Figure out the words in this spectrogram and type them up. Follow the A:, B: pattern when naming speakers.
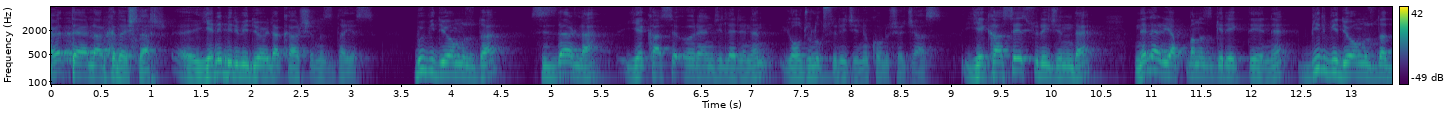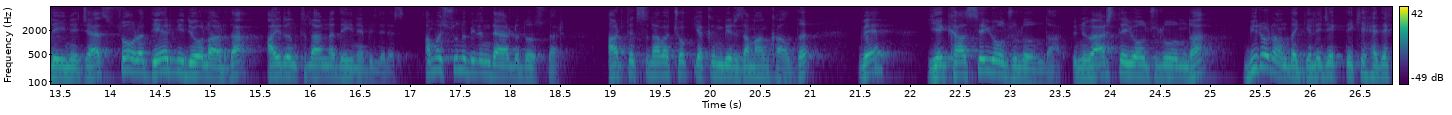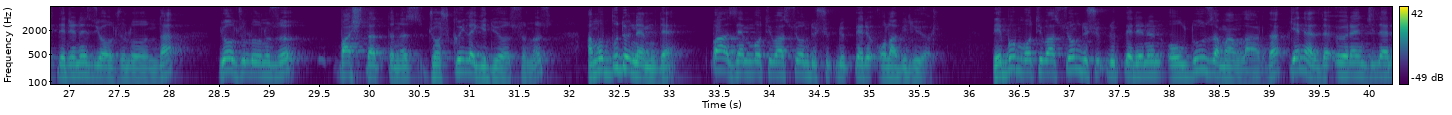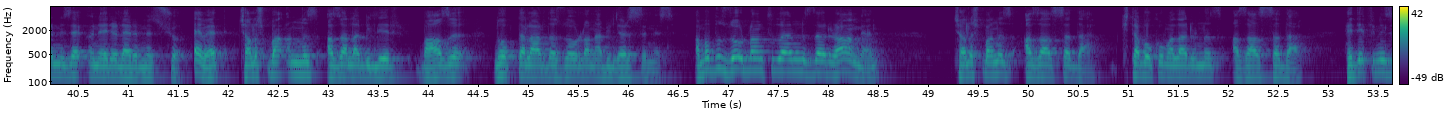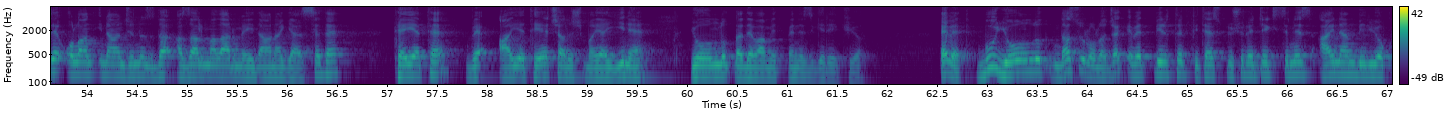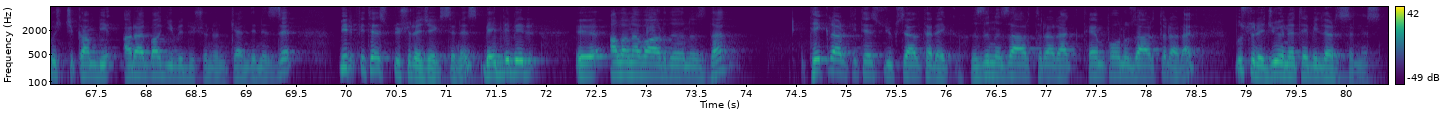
A: Evet değerli arkadaşlar, e, yeni bir videoyla karşınızdayız. Bu videomuzda sizlerle YKS öğrencilerinin yolculuk sürecini konuşacağız. YKS sürecinde neler yapmanız gerektiğini bir videomuzda değineceğiz. Sonra diğer videolarda ayrıntılarına değinebiliriz. Ama şunu bilin değerli dostlar, artık sınava çok yakın bir zaman kaldı ve YKS yolculuğunda, üniversite yolculuğunda bir oranda gelecekteki hedefleriniz yolculuğunda yolculuğunuzu başlattınız, coşkuyla gidiyorsunuz. Ama bu dönemde bazen motivasyon düşüklükleri olabiliyor. Ve bu motivasyon düşüklüklerinin olduğu zamanlarda genelde öğrencilerimize önerilerimiz şu. Evet, çalışmanız azalabilir, bazı noktalarda zorlanabilirsiniz. Ama bu zorlantılarınıza rağmen çalışmanız azalsa da, kitap okumalarınız azalsa da, hedefinize olan inancınızda azalmalar meydana gelse de TYT ve AYT'ye çalışmaya yine yoğunlukla devam etmeniz gerekiyor. Evet bu yoğunluk nasıl olacak? Evet bir tık vites düşüreceksiniz. Aynen bir yokuş çıkan bir araba gibi düşünün kendinizi. Bir vites düşüreceksiniz. Belli bir e, alana vardığınızda tekrar vites yükselterek, hızınızı artırarak, temponuzu artırarak bu süreci yönetebilirsiniz.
